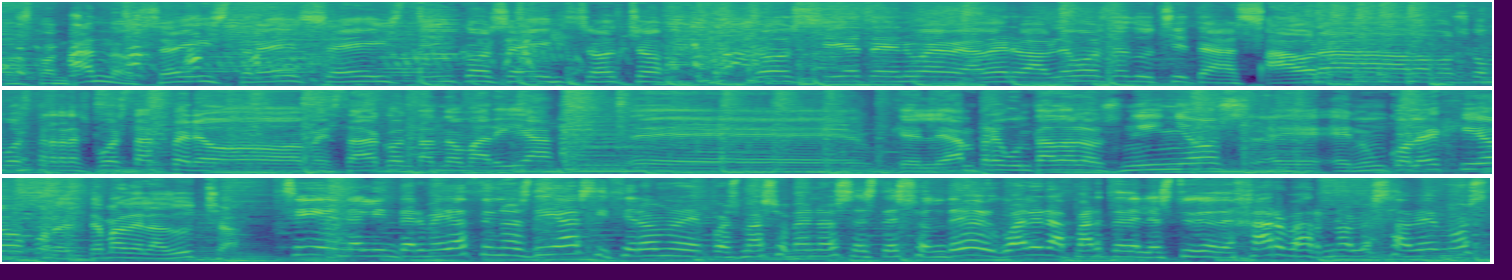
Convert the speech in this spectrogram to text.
pues contando, 6, 3, 6, 5, 6, 8, 2, 7, 9. A ver, hablemos de duchitas. Ahora vamos con vuestras respuestas, pero me estaba contando María eh, que le han preguntado a los niños eh, en un colegio por el tema de la ducha. Sí, en el intermedio hace unos días hicieron eh, pues más o menos este sondeo, igual era parte del estudio de Harvard, no lo sabemos,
